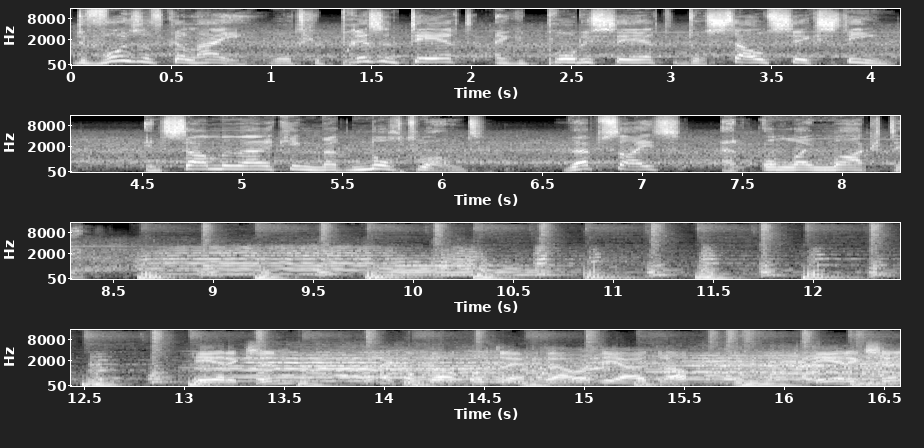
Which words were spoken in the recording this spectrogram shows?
The Voice of Calais wordt gepresenteerd en geproduceerd door South 16 in samenwerking met Noordwand, websites en online marketing. Eriksen, hij komt wel goed terecht trouwens, die uittrap. Eriksen,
